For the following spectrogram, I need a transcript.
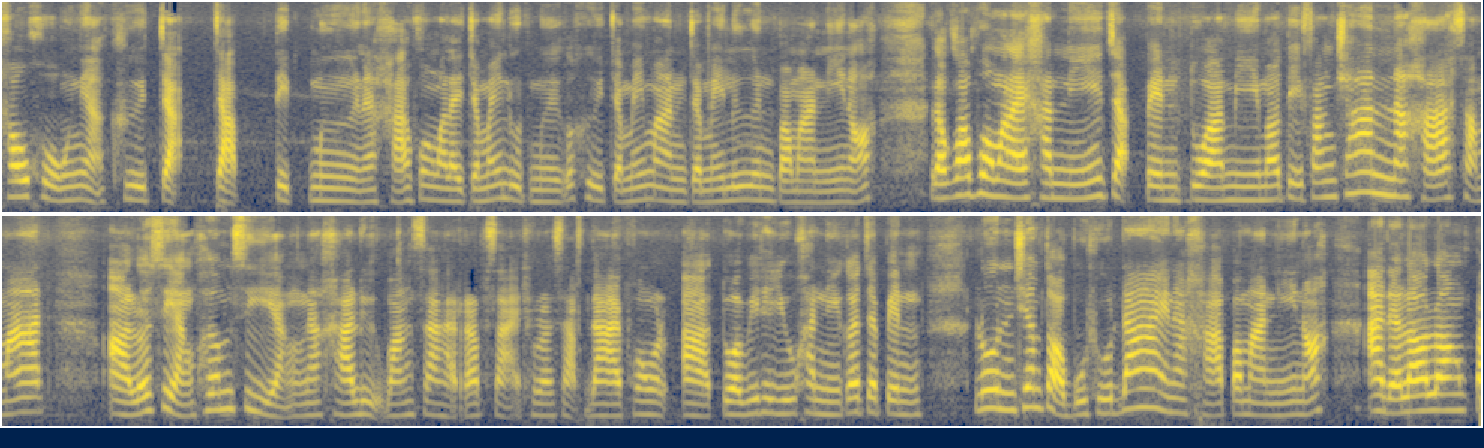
เข้าโค้งเนี่ยคือจะจับติดมือนะคะพวงมาลัยจะไม่หลุดมือก็คือจะไม่มันจะไม่ลื่นประมาณนี้เนาะแล้วก็พวงมาลัยคันนี้จะเป็นตัวมีมัลติฟังก์ชันนะคะ สามารถ ลดเสียงเพิ่มเสียงนะคะ หรือวางสายรับสายโทรศัพท์ได้เพราะตัววิทยุคันนี้ก็จะเป็นรุ่นเชื่อมต่อบลูทูธได้นะคะ ประมาณนี้เนาะอะเดี๋ยวเราลองไป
